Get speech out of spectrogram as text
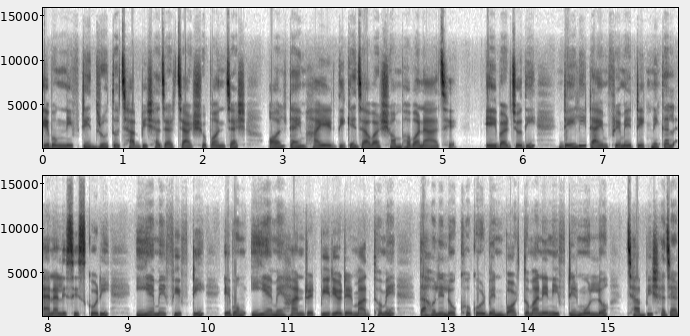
এবং নিফটি দ্রুত ছাব্বিশ হাজার চারশো পঞ্চাশ অল টাইম হাইয়ের দিকে যাওয়ার সম্ভাবনা আছে। এইবার যদি ডেইলি টাইম ফ্রেমে টেকনিক্যাল অ্যানালিসিস করি ইএমএ ফিফটি এবং ইএমএ হান্ড্রেড পিরিয়ডের মাধ্যমে, তাহলে লক্ষ্য করবেন বর্তমানে নিফটির মূল্য ছাব্বিশ হাজার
